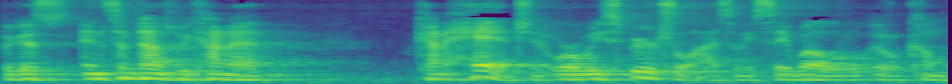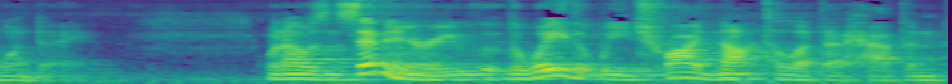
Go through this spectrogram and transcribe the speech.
Because, and sometimes we kind of kind of hedge or we spiritualize and we say, well, it'll, it'll come one day. When I was in seminary, the, way that we tried not to let that happen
